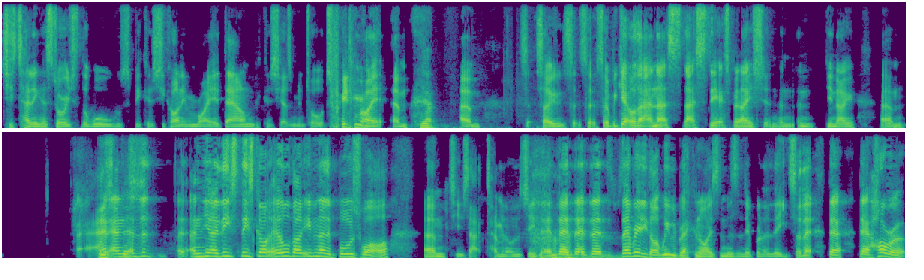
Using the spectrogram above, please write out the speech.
she's telling her stories to the walls because she can't even write it down because she hasn't been taught to read and write. Um, Yep. um, so, so, so, so, we get all that, and that's that's the explanation, and and you know, um, and and, the, and you know these these guys, although even though they're bourgeois, um, to use that terminology, they're they're, they're, they're, they're really like we would recognise them as a liberal elite. So they're they're they're horror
